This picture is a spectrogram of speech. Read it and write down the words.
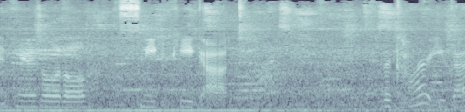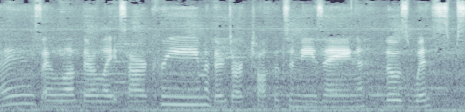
and here's a little sneak peek at the cart, you guys. I love their light sour cream. Their dark chocolate's amazing. Those wisps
